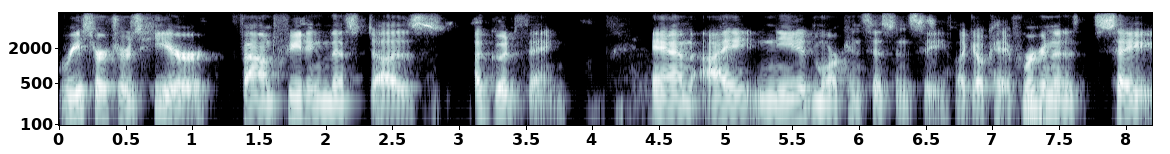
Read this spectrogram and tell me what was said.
researchers here found feeding this does a good thing. And I needed more consistency. Like, okay, if we're going to say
